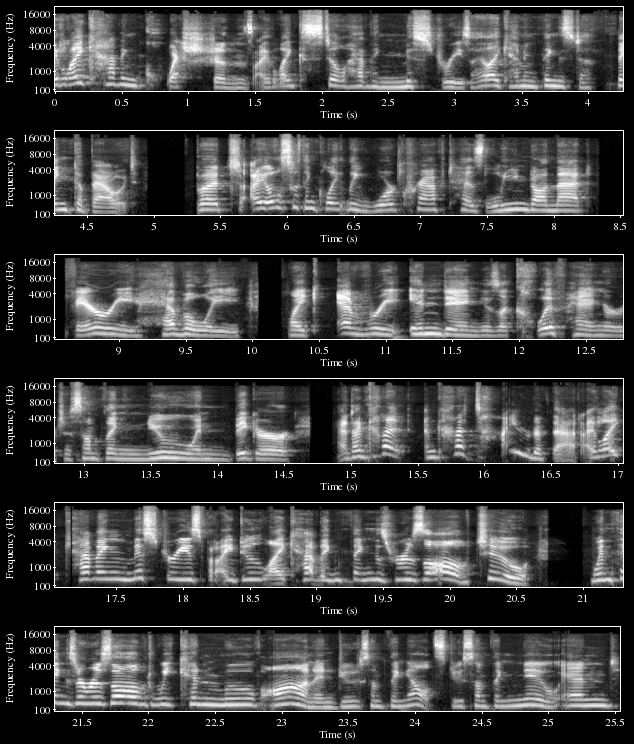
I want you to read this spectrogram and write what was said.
I like having questions. I like still having mysteries. I like having things to think about. But I also think lately Warcraft has leaned on that very heavily. Like every ending is a cliffhanger to something new and bigger. And I'm kind of I'm kind of tired of that. I like having mysteries, but I do like having things resolved too. When things are resolved, we can move on and do something else, do something new. And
